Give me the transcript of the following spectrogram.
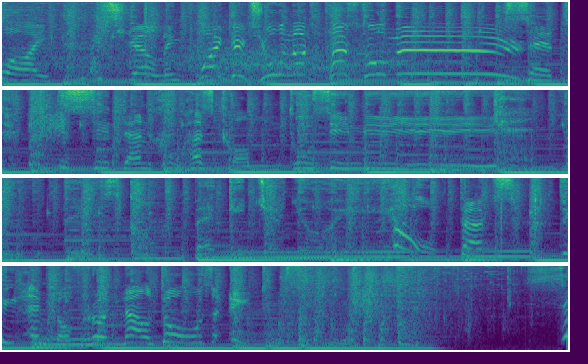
Why is yelling? Why did you not pass to me? Z is Zidane who has come to see me. Can you please come back in January? No, that's the end of Ronaldo's A to Z. See.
